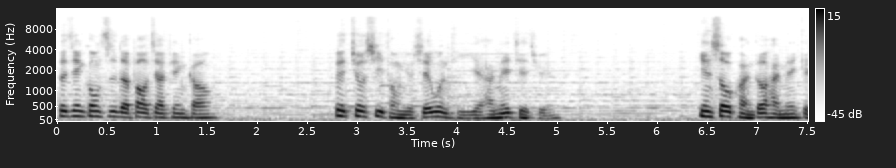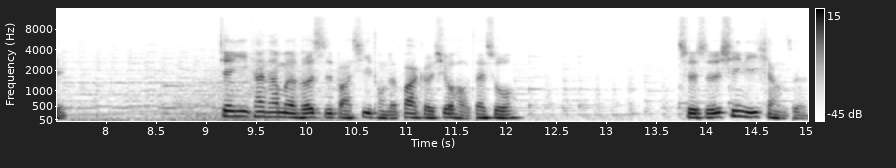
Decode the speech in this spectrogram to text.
这间公司的报价偏高，对旧系统有些问题也还没解决，验收款都还没给，建议看他们何时把系统的 bug 修好再说。此时心里想着，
